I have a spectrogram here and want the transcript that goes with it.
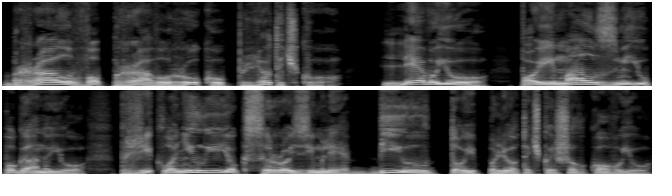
Брал во правую руку плеточку, левую поймал змею поганую, преклонил ее к сырой земле, бил той плеточкой шелковую,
